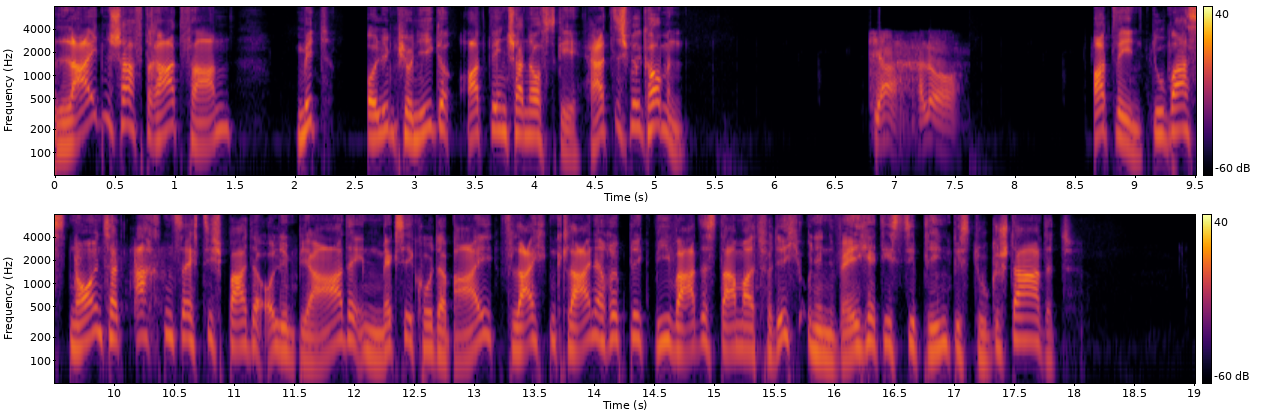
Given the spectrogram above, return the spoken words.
Leidenschaft Radfahren mit Olympionike Ortwin Schanowski. Herzlich willkommen. Ja, hallo. Ortwin, du warst 1968 bei der Olympiade in Mexiko dabei. Vielleicht ein kleiner Rückblick, wie war das damals für dich und in welcher Disziplin bist du gestartet?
